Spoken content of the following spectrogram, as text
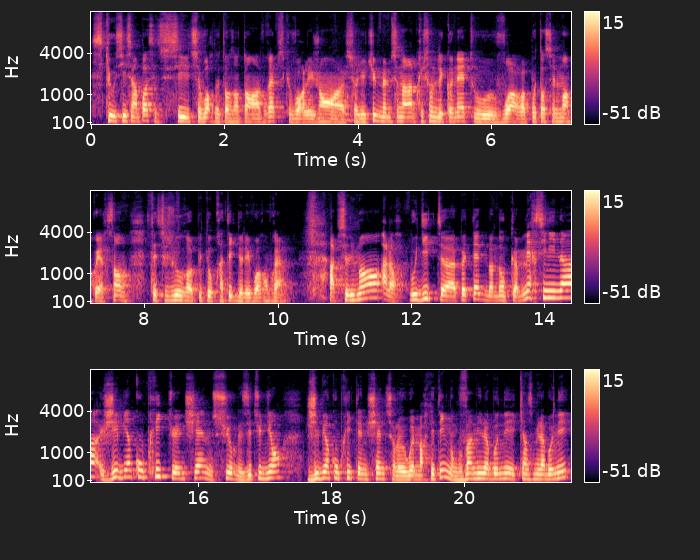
ce qui est aussi sympa, c'est de se voir de temps en temps en vrai, parce que voir les gens sur YouTube, même si on a l'impression de les connaître ou voir potentiellement à quoi ils ressemblent, c'est toujours plutôt pratique de les voir en vrai. Absolument. Alors, vous dites peut-être, ben, donc merci Nina, j'ai bien compris que tu as une chaîne sur les étudiants. J'ai bien compris que tu as une chaîne sur le web marketing, donc 20 000 abonnés et 15 000 abonnés.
